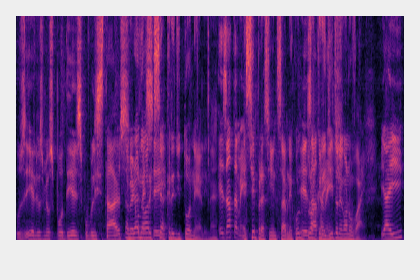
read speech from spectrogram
usei ali os meus poderes publicitários. Na verdade, comecei... na hora que você acreditou nele, né? Exatamente. É sempre assim, a gente sabe, né? Quando Exatamente. tu acredita, o negócio não vai. E aí,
